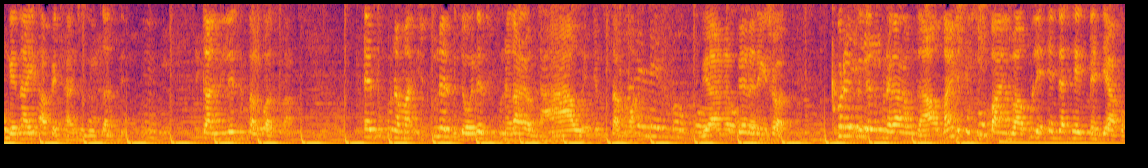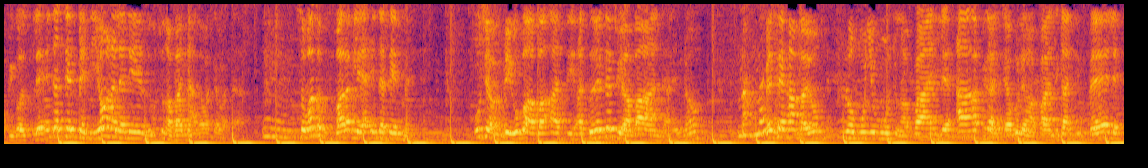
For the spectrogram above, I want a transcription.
ungenayo i-appetite yokucansini kanti lesi salukwazi sakho esifuna ama- sifuna izinto wena ezifunekayo ngawe emsameni uyaunderstand ngisho kunezinto ezifunekala ngawo manje usubanjwa kule entertainment yakho because le entertainment iyona lena yenza ukuthi ungabanaki abantu abadala. So bazokuvala kuleya entertainment. Uthi uyafika ubaba athi agcine sethi uyabanda you know? Ma- ma- bese ehamba yofuna omunye umuntu ngaphandle a- afika ajabule ngaphandle kanti vele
